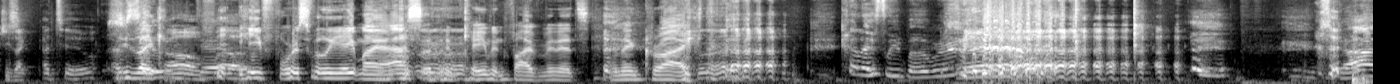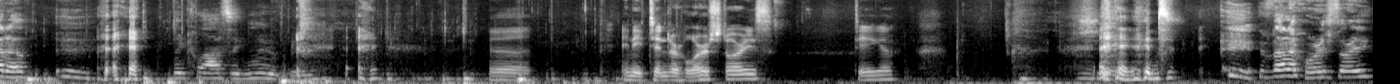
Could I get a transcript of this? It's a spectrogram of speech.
She's like a two. She's like, Oh, Yeah. fuck. he forcefully ate my ass and then came in five minutes and then cried. Can I sleep over? Got him. The classic move, dude. Uh, any Tinder horror stories? Diego? It's not a horror story,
